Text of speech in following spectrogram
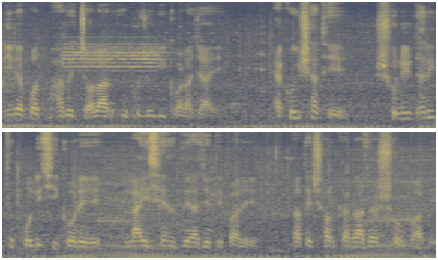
নিরাপদভাবে চলার উপযোগী করা যায়। একই সাথে সুনির্ধারিত পলিসি করে লাইসেন্স দেওয়া যেতে পারে, তাতে সরকার রাজস্বও পাবে।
